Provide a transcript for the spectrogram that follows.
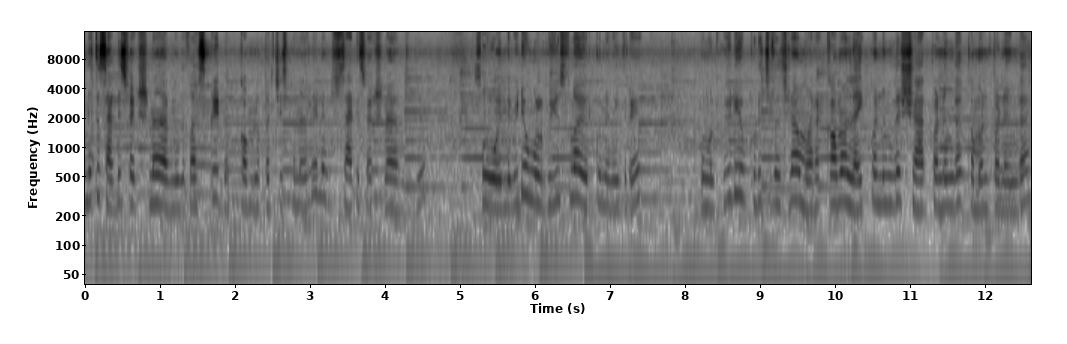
எனக்கு சாட்டிஸ்ஃபேக்ஷனாக இருந்தது. ஃபஸ்ட் கிரேட் டாட் காமில் பர்ச்சேஸ் பண்ணதில் எனக்கு சாட்டிஸ்ஃபேக்ஷனாக இருந்தது. ஸோ இந்த வீடியோ உங்களுக்கு யூஸ்ஃபுல்லாக இருக்கும்னு நினைக்கிறேன். உங்களுக்கு வீடியோ பிடிச்சிருந்துச்சுன்னா மறக்காமல் லைக் பண்ணுங்கள் ஷேர் பண்ணுங்கள் கமெண்ட் பண்ணுங்கள்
